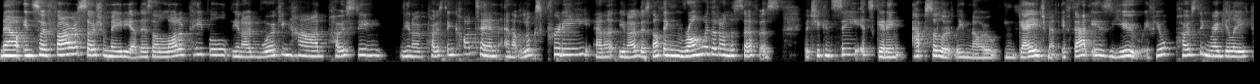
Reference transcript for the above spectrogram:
Now, insofar as social media, there's a lot of people, you know, working hard, posting, you know, posting content and it looks pretty and, it, you know, there's nothing wrong with it on the surface, but you can see it's getting absolutely no engagement. If that is you, if you're posting regularly,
